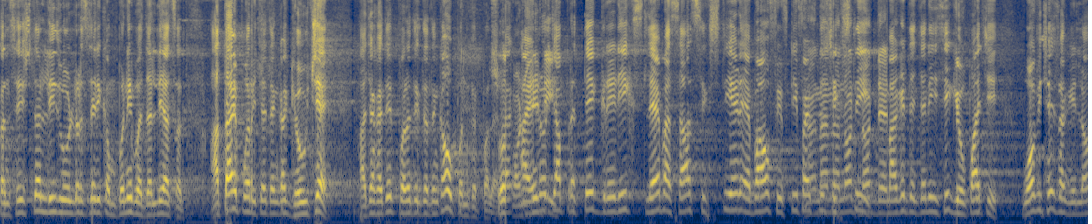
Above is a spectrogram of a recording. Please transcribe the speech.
कन्सेशनल लीज होल्डर्स जरी कंपनी बदलली आसत आतांय परत तांकां घेवचे हाच्या खातीर परत एकदां तांकां ओपन करपा So, लायक quantity- आयरोच्या प्रत्येक ग्रेडीक स्लॅब आसा sixty and above fifty five to sixty. मागीर तेंच्यांनी इसी घेवपाची हो विशय सांगिल्लो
